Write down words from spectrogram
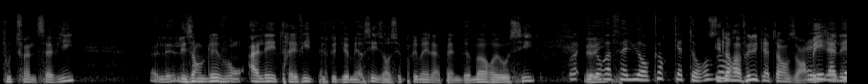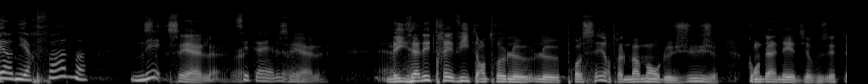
toute fin de sa vie. Les Anglais vont aller très vite, puisque Dieu merci, ils ont supprimé la peine de mort eux aussi. il euh, aura fallu encore 14 ans. Il aura fallu 14 ans. Elle est la dernière femme, mais... C'est elle. C'est elle. C'est elle. Mais ils allaient très vite entre le, procès, entre le moment où le juge condamnait, disait vous êtes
